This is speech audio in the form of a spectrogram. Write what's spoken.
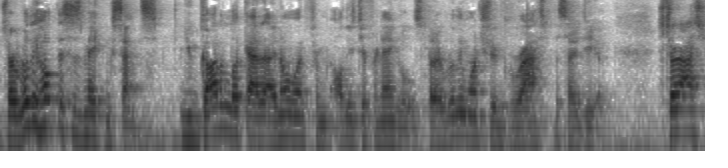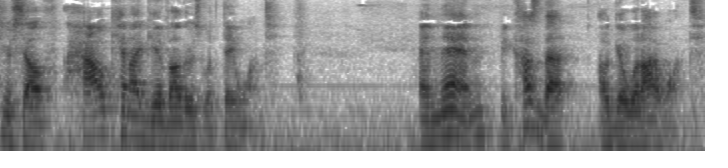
So I really hope this is making sense. You got to look at it. I know it went from all these different angles, but I really want you to grasp this idea. Start asking yourself, how can I give others what they want? And then, because of that, I'll get what I want.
